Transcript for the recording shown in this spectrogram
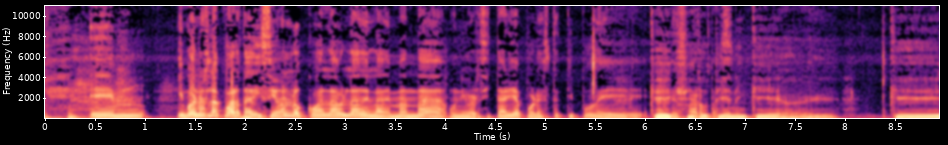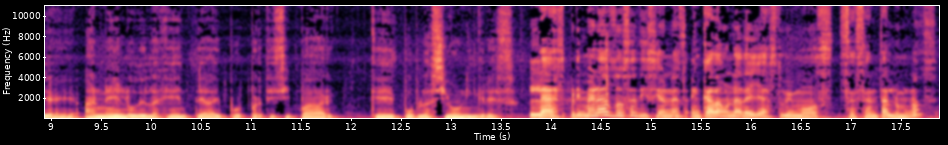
Em, y bueno, es la cuarta edición, lo cual habla de la demanda universitaria por este tipo de. ¿Qué de éxito ofertas. tienen? ¿Qué, eh, ¿Qué anhelo de la gente hay por participar? ¿Qué población ingresa? Las primeras dos ediciones, en cada una de ellas tuvimos 60 alumnos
